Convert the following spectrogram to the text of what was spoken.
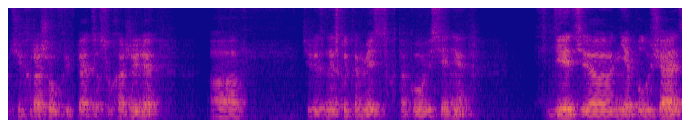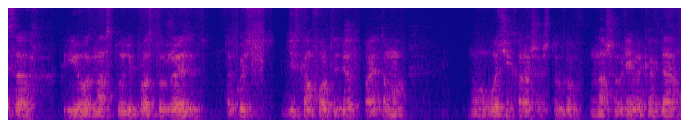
Очень хорошо укрепляется сухожилие. А, через несколько месяцев такого висения сидеть э, не получается криво на стуле, просто уже такой дискомфорт идет. Поэтому ну, очень хорошая штука в наше время, когда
